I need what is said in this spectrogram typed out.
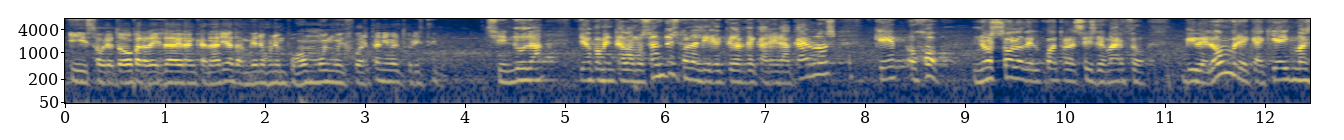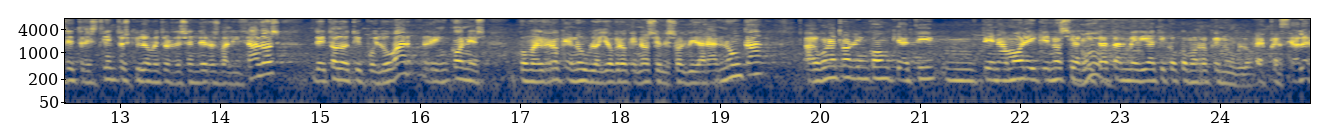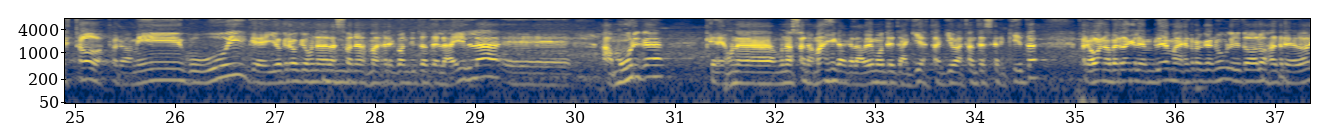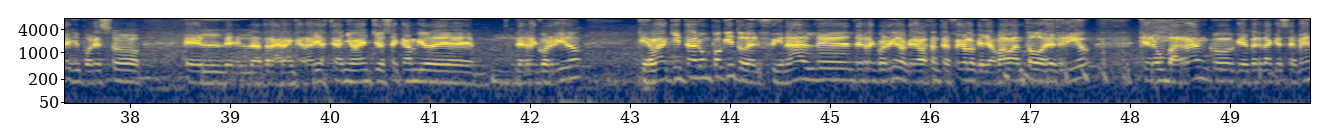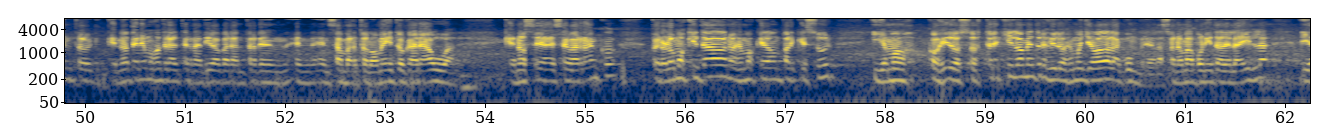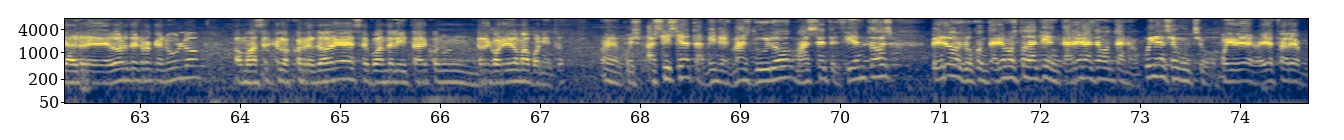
y sobre todo para la isla de Gran Canaria también es un empujón muy muy fuerte a nivel turístico. Sin duda, ya comentábamos antes con el director de carrera Carlos que, ojo, no solo del 4 al 6 de marzo vive el hombre, que aquí hay más de 300 kilómetros de senderos balizados de todo tipo y lugar, rincones como el Roque Nublo yo creo que no se les olvidarán nunca. ¿Algún otro rincón que a ti mm, te enamore y que no sea quizá tan mediático como Roque Nublo? Especiales todos, pero a mí Gubuy, que yo creo que es una de las zonas más recónditas de la isla, eh, Amurga, que es una, una, zona mágica que la vemos desde aquí hasta aquí bastante cerquita. Pero bueno, es verdad que el emblema es el Roque Nublo y todos los alrededores y por eso la Transgran Canaria este año ha hecho ese cambio de, recorrido que va a quitar un poquito del final del de recorrido, que era bastante feo, lo que llamaban todos el río, que era un barranco, que es verdad que cemento, que no tenemos otra alternativa para entrar en, en, en San Bartolomé y tocar agua que no sea ese barranco, pero lo hemos quitado, nos hemos quedado en Parque Sur y hemos cogido esos tres kilómetros y los hemos llevado a la cumbre, a la zona más bonita de la isla y alrededor del Roque Nublo vamos a hacer que los corredores se puedan deleitar con un recorrido más bonito. Bueno, pues así sea, también es más duro, más 700, pero os lo contaremos todo aquí en Carreras de Montana. Cuídense mucho. Muy bien, ahí estaremos.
